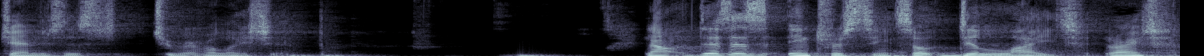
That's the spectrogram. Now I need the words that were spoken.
Genesis to Revelation. Now, this is interesting. So, delight, right?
